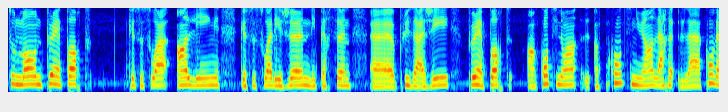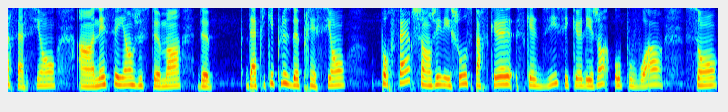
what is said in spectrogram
Tout le monde, peu importe que ce soit en ligne, que ce soit les jeunes, les personnes euh, plus âgées, peu importe, en continuant, en continuant la, la conversation, en essayant justement d'appliquer plus de pression pour faire changer les choses parce que ce qu'elle dit, c'est que les gens au pouvoir sont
